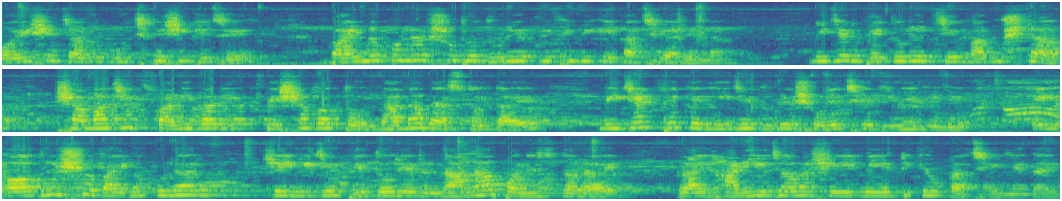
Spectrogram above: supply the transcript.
বয়সে চারু বুঝতে শিখেছে বাইনোকুলার শুধু দূরের পৃথিবীকে কাছে আনে না। নিজের ভেতরের যে মানুষটা সামাজিক, পারিবারিক, পেশাগত নানা ব্যস্ততায় নিজের থেকে নিজে দূরে সরেছে দিনে দিনে। এই অদৃশ্য বাইনোকুলার সেই নিজের ভেতরের নানা পলেস্তরায় প্রায় হারিয়ে যাওয়া সেই মেয়েটিকেও কাছে এনে দেয়।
